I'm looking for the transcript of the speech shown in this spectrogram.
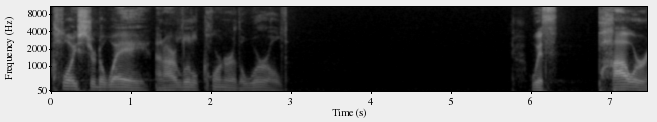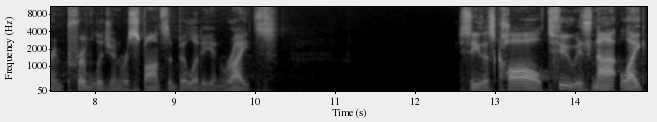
cloistered away in our little corner of the world with power and privilege and responsibility and rights. See, this call, too, is not like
